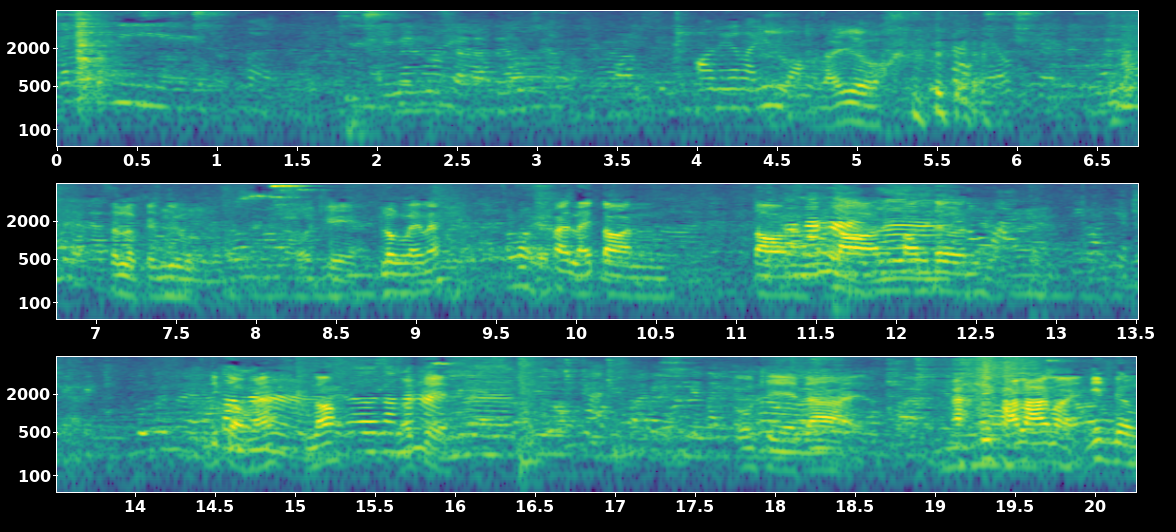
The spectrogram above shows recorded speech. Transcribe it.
ก็จะมีเปิดอ๋อเรียนอะไรอยู่เหรอไรอยู่สรุปกันอยู่โอ เค ลงเลยไหมค่อยไลฟ์ตอนตอนตอนตอนเดิน ดีกว่าไหมเนาะเออตอนอาโอเคหารมาโอเคได้อะพี่ฟ้าลาหน่อยนิดนึง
